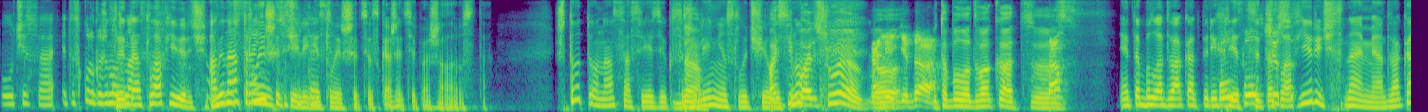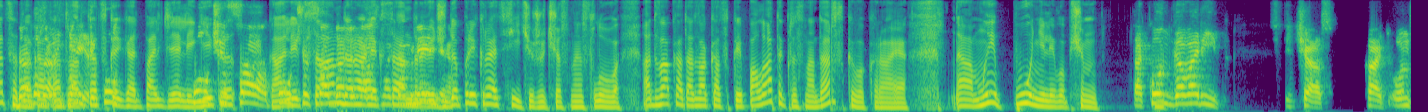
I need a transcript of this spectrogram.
Полчаса. Это сколько же нужно? Святослав Юрьевич, вы нас слышите читать? или не слышите? Скажите, пожалуйста. Что-то у нас со связью, к сожалению, да. случилось. Спасибо ну, большое. Коллеги, да. Это был адвокат э, Там... Это был адвокат Перехлест Пол, Святослав Юрьевич с нами, адвокат с адвокат, да, да, да, адвокатской пол, пальдиалегии. Полчаса, Александр Александрович, да прекратите же, честное слово. Адвокат адвокатской палаты Краснодарского края. А, мы поняли, в общем... Так он говорит сейчас, Кать, он,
